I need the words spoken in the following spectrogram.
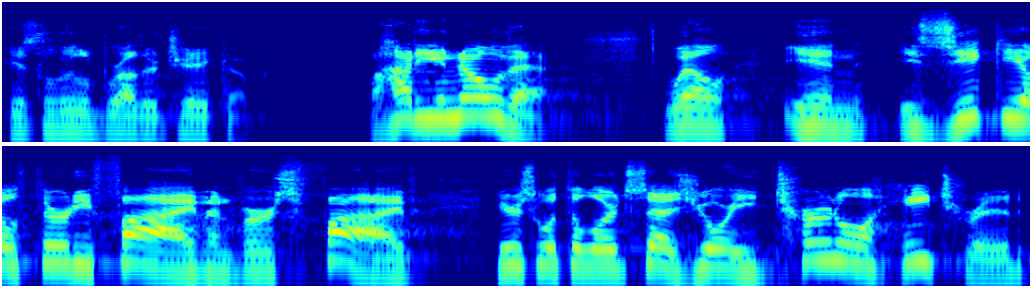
his little brother Jacob. Well, how do you know that? Well, in Ezekiel 35 and verse 5, here's what the Lord says Your eternal hatred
